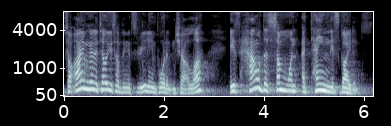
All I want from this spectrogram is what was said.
So I'm going to tell you something that's really important, inshallah, is how does someone attain this guidance?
